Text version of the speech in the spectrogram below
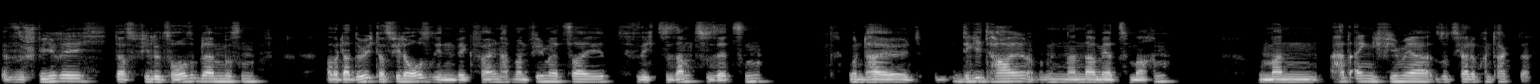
es ist schwierig, dass viele zu Hause bleiben müssen, aber dadurch, dass viele Ausreden wegfallen, hat man viel mehr Zeit, sich zusammenzusetzen und halt digital miteinander mehr zu machen. Und man hat eigentlich viel mehr soziale Kontakte.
